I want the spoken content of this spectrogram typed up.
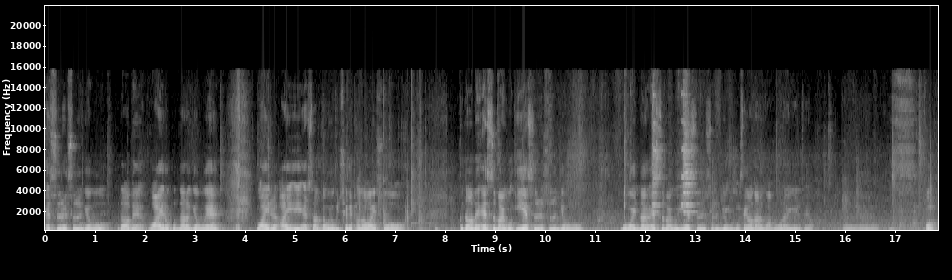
S를 쓰는 경우, 그 다음에 Y로 끝나는 경우에 Y를 IAS 한다고 여기 책에 다 나와 있어. 그 다음에 S 말고 ES를 쓰는 경우, 뭐가 있나요? S 말고 ES를 쓰는 경우, 뭐 생각나는 거 아무거나 얘기해 주세요. 음, 어.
